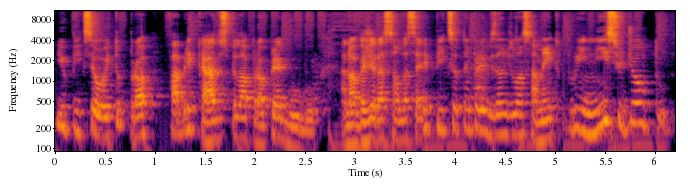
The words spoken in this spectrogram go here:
e o Pixel 8 Pro, fabricados pela própria Google. A nova geração da série Pixel tem previsão de lançamento para o início de outubro.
